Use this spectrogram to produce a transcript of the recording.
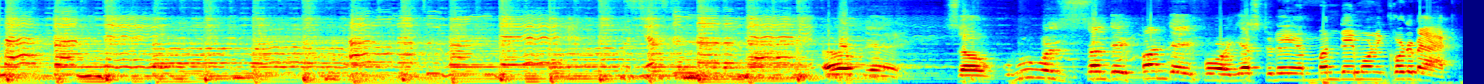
my fun day. I don't have to run day. It's just another manic. Okay, so who was Sunday Fun Day for yesterday on Monday Morning Quarterback?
